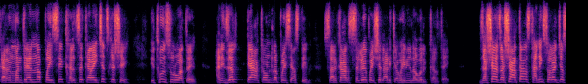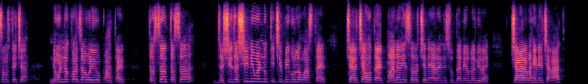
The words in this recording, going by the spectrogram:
कारण मंत्र्यांना पैसे खर्च करायचेच कसे इथून सुरुवात आहे. आणि जर त्या अकाउंटला पैसे असतील सरकार सगळे पैसे लाडक्या बहिणीला वर्ग करत आहे जशा जशा आता स्थानिक स्वराज्य संस्थेच्या निवडणुका जवळ येऊ पाहतायत तसं तसं जशी जशी निवडणुकीची बिगुलं वाचतायत चर्चा होत आहेत माननीय सर्वोच्च न्यायालयाने सुद्धा निर्णय दिलाय. चार महिन्याच्या आत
